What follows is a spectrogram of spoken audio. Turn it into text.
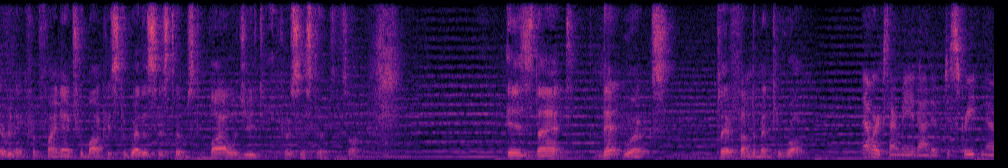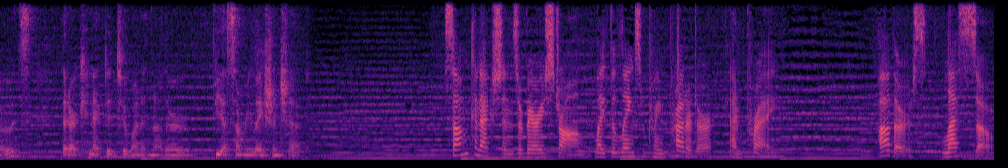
everything from financial markets to weather systems to biology to ecosystems and so on, is that networks play a fundamental role. Networks are made out of discrete nodes that are connected to one another via some relationship. Some connections are very strong, like the links between predator and prey others less so.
